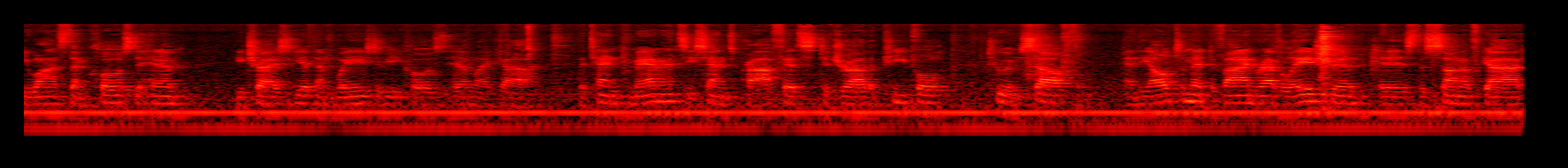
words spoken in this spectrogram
He wants them close to him he tries to give them ways to be close to him, like uh, the Ten Commandments. He sends prophets to draw the people to himself. And the ultimate divine revelation is the Son of God,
